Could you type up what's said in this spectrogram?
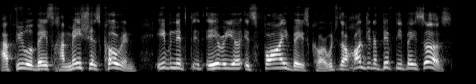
Afilu base chameshes korin, even if the area is five base core, which is 150 base us.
